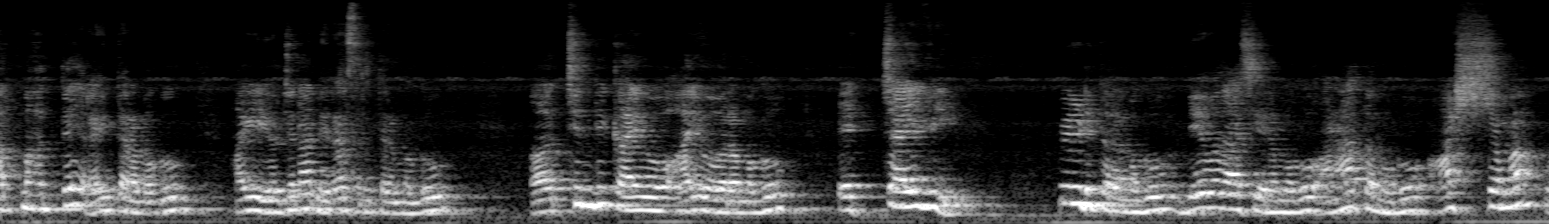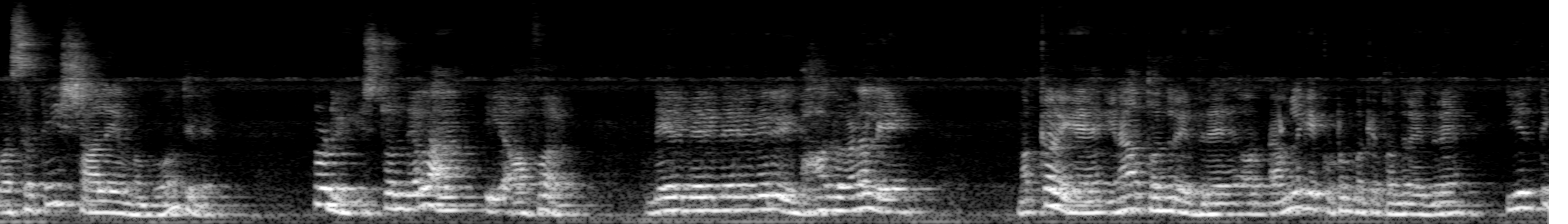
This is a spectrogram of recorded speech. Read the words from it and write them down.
ಆತ್ಮಹತ್ಯೆ ರೈತರ ಮಗು, ಹಾಗೆ ಯೋಜನಾ ನಿರಾಶ್ರಿತರ ಮಗು ಚಿಂದಿ ಕಾಯುವ ಆಯುವವರ ಮಗು, ಎಚ್ ಐ ವಿ ಪೀಡಿತರ ಮಗು, ದೇವದಾಸಿಯರ ಮಗು, ಅನಾಥ ಮಗು, ಆಶ್ರಮ ವಸತಿ ಶಾಲೆಯ ಮಗು ಅಂತಿದೆ. ನೋಡ್ರಿ ಇಷ್ಟೊಂದೆಲ್ಲ ಈ ಆಫರ್ ಬೇರೆ ಬೇರೆ ಬೇರೆ ಬೇರೆ ವಿಭಾಗಗಳಲ್ಲಿ ಮಕ್ಕಳಿಗೆ ಏನಾದ್ರು ತೊಂದರೆ ಇದ್ದರೆ ಅವ್ರ ಫ್ಯಾಮಿಲಿಗೆ, ಕುಟುಂಬಕ್ಕೆ ತೊಂದರೆ ಇದ್ದರೆ ಈ ರೀತಿ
